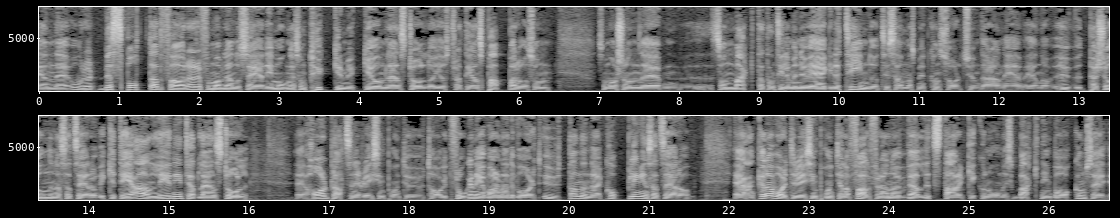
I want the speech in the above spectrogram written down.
en eh, oerhört bespottad förare får man väl ändå säga. Det är många som tycker mycket om Lance Stroll och just för att det är hans pappa då som, som har sån, eh, sån makt att han till och med nu äger ett team då tillsammans med ett konsortium där han är en av huvudpersonerna så att säga då, vilket är anledningen till att Lance Stroll eh, har platsen i Racing Point överhuvudtaget. Frågan är var han hade varit utan den där kopplingen så att säga då. Eh, han kunde ha varit i Racing Point i alla fall för han har väldigt stark ekonomisk backning bakom sig.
